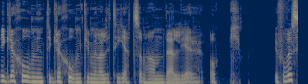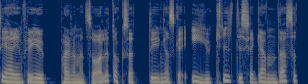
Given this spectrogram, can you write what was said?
migration, integration, kriminalitet som han väljer. Och vi får väl se här inför EU parlamentsvalet också att det är en ganska EU-kritisk agenda. Så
